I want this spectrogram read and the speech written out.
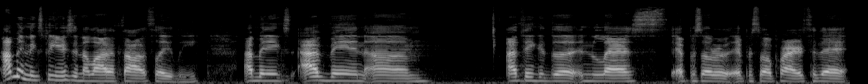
I've been experiencing a lot of thoughts lately. I've been, ex- I've been, um, I think the, in the last episode or the episode prior to that,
